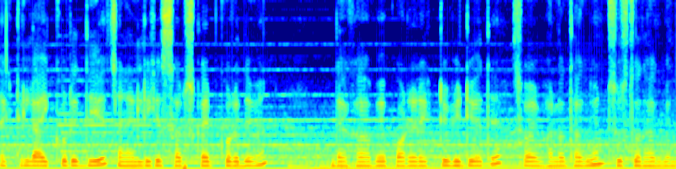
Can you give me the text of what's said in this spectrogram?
একটি লাইক করে দিয়ে চ্যানেলটিকে সাবস্ক্রাইব করে দেবেন। দেখা হবে পরের একটি ভিডিওতে। সবাই ভালো থাকবেন সুস্থ থাকবেন।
